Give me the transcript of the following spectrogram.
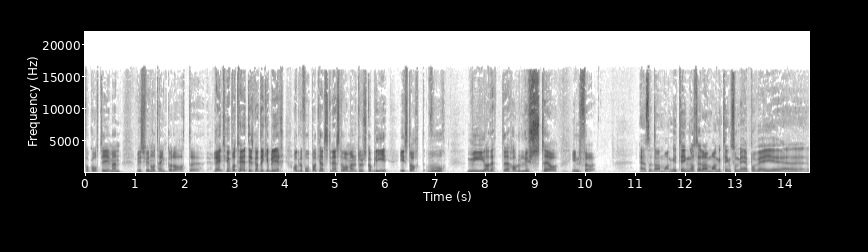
for kort tid, men hvis vi nå tenker da at eh, Rent hypotetisk at det ikke blir Agder fotballkrets til neste år, men at du skal bli i Start. Hvor mye av dette har du lyst til å innføre? Altså, det er mange ting, og så er det mange ting som er på vei eh,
